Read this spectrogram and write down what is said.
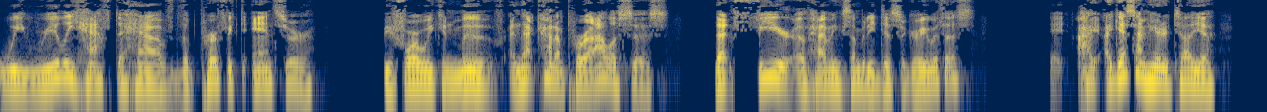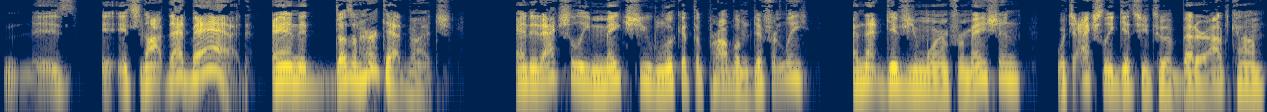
we really have to have the perfect answer before we can move. And that kind of paralysis, that fear of having somebody disagree with us, eh, I, I guess I'm here to tell you is it's not that bad and it doesn't hurt that much. And it actually makes you look at the problem differently. And that gives you more information, which actually gets you to a better outcome.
